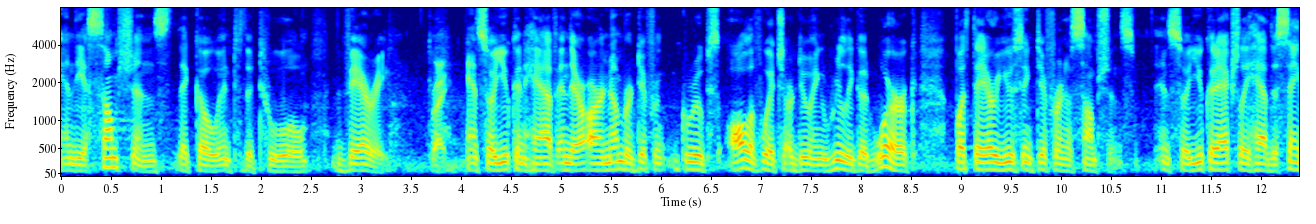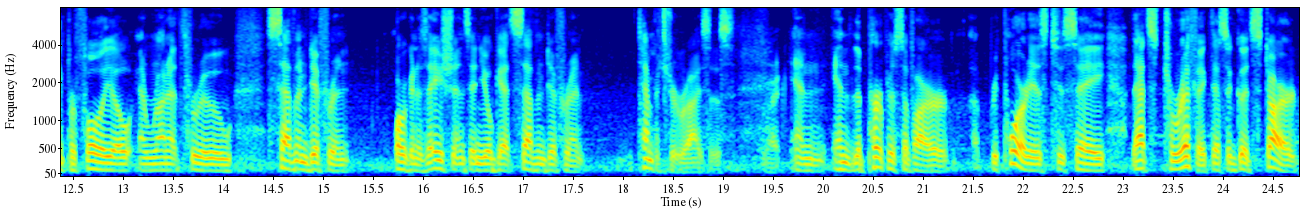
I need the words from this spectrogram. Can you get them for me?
and the assumptions that go into the tool vary. Right. And so you can have, and there are a number of different groups, all of which are doing really good work, but they are using different assumptions. And so you could actually have the same portfolio and run it through seven different organizations, and you'll get seven different temperature rises. Right. And, and the purpose of our uh, report is to say, that's terrific, that's a good start,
